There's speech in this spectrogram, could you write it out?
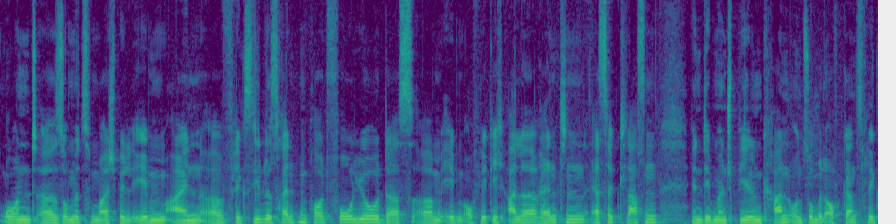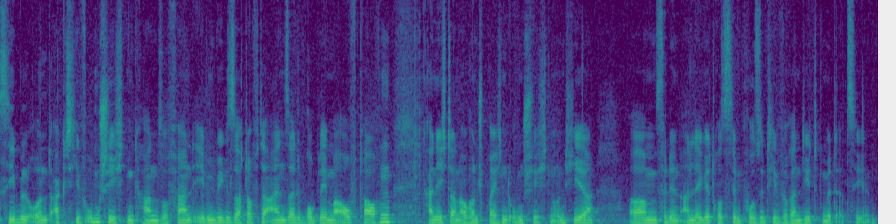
Und äh, somit zum Beispiel eben ein äh, flexibles Rentenportfolio, das ähm, eben auch wirklich alle Renten-Asset-Klassen, in denen man spielen kann und somit auch ganz flexibel und aktiv umschichten kann. Sofern eben, wie gesagt, auf der einen Seite Probleme auftauchen, kann ich dann auch entsprechend umschichten und hier für den Anleger trotzdem positive Rendite mit erzielen.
